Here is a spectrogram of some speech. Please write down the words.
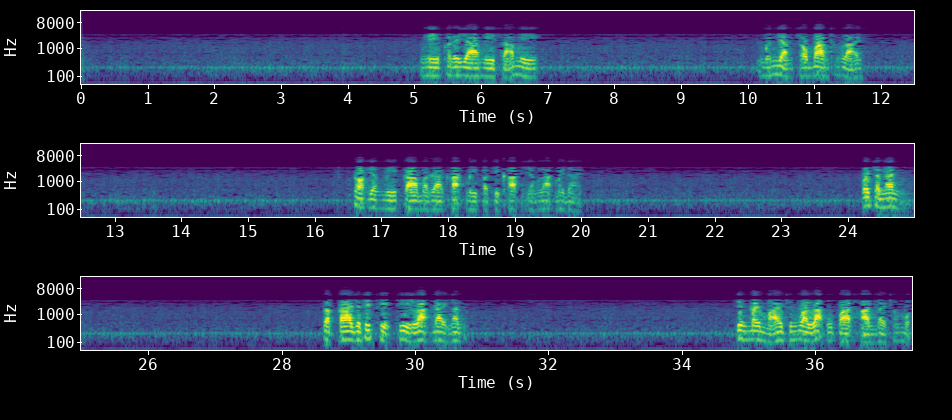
มีภรรยามีสามี เหมื อย่างชาวบ้านทั้งหลาย เพราะยังมีกามราคะมีปฏิฆะยังละไม่ได้ เพราะฉะนั้นสกายทิฏฐิที่ละได้นั้นจึงไม่หมายถึงว่าละอุปาทานได้ทั้งหมด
